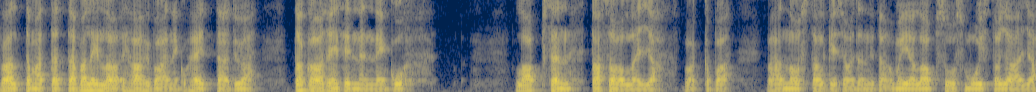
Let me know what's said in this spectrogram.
välttämättä, että välillä on ihan hyvä niin kuin heittäytyä takaisin sinne niin kuin lapsen tasolle ja vaikkapa vähän nostalgisoida niitä omia lapsuusmuistoja ja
